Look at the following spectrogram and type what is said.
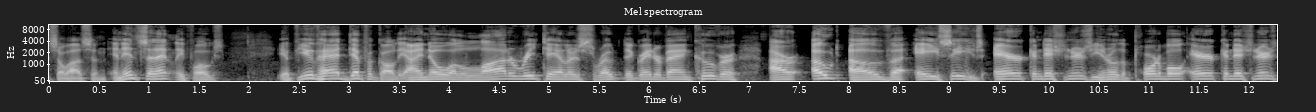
Tsawwassen. And incidentally, folks, if you've had difficulty, I know a lot of retailers throughout the greater Vancouver are out of uh, ACs, air conditioners, you know, the portable air conditioners.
